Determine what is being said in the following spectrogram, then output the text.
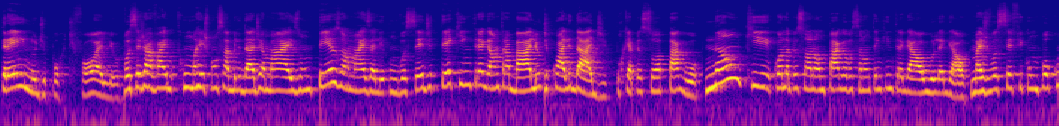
treino de portfólio, você já vai com uma responsabilidade a mais, um peso a mais ali com você de ter que entregar um trabalho de qualidade, porque a pessoa pagou. Não que quando a pessoa não paga você não tem que entregar algo legal, mas você fica um pouco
